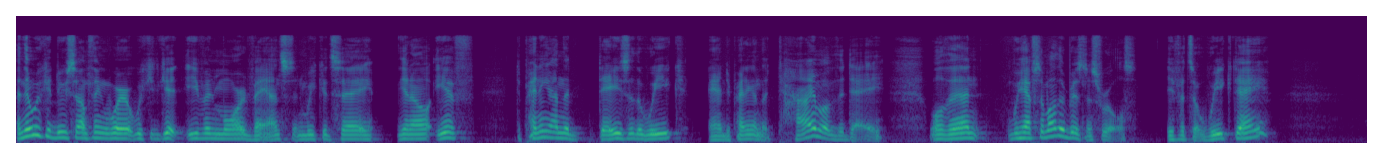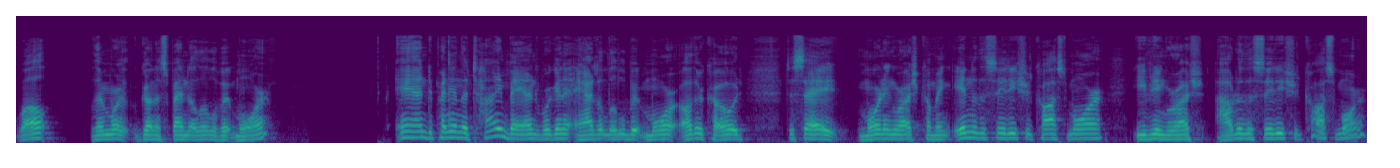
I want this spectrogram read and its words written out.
And then we could do something where we could get even more advanced and we could say, you know, if, depending on the days of the week and depending on the time of the day, well then we have some other business rules. If it's a weekday, well, then we're going to spend a little bit more. And depending on the time band, we're going to add a little bit more other code to say morning rush coming into the city should cost more, evening rush out of the city should cost more.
